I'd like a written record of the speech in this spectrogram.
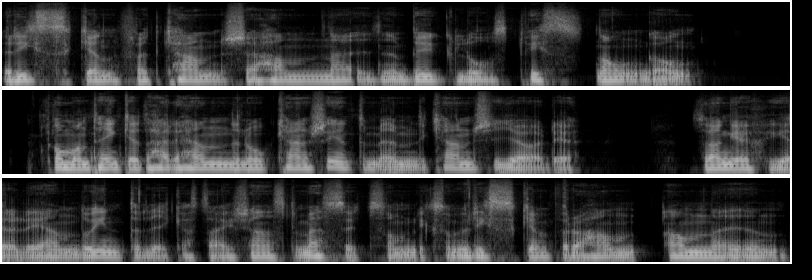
risken för att kanske hamna i en bygglovstvist någon gång. Om man tänker att det här händer nog kanske inte mig, men det kanske gör det, så engagerar det ändå inte lika starkt känslomässigt som liksom risken för att hamna i, en,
